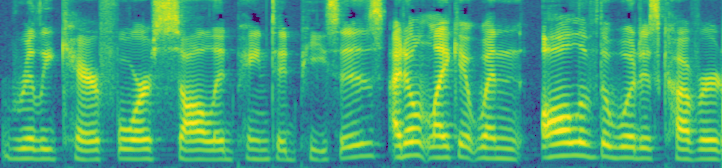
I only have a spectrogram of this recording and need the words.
really care for solid painted pieces. I don't like it when all of the wood is covered,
